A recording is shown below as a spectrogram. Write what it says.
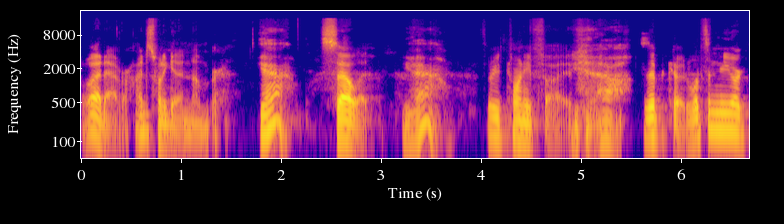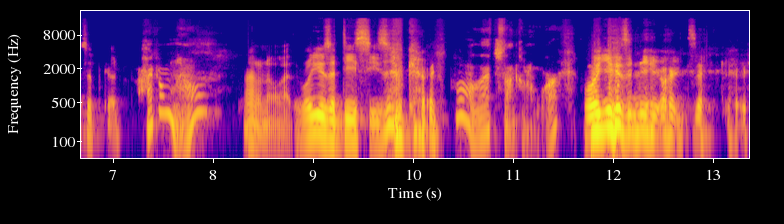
whatever. I just want to get a number. Yeah. Sell it. Yeah. 325. Yeah. Zip code. What's a New York zip code? I don't know. I don't know either. We'll use a DC zip code. Oh, that's not going to work. We'll use a New York zip code.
